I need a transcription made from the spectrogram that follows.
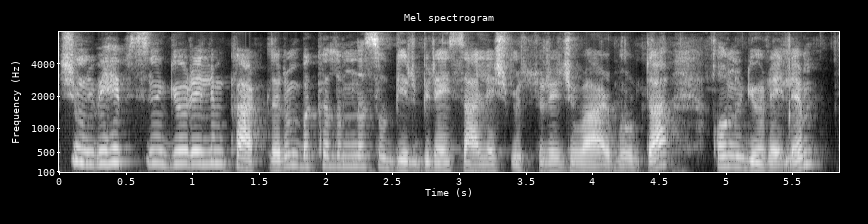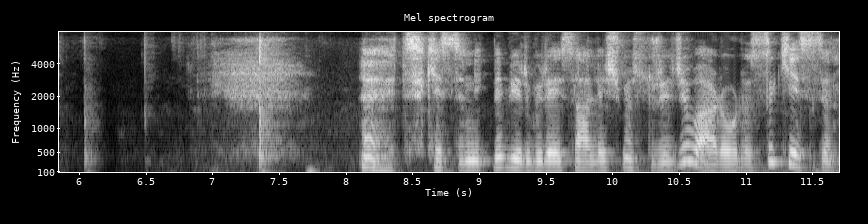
Şimdi bir hepsini görelim kartların. Bakalım nasıl bir bireyselleşme süreci var burada. Onu görelim. Evet, kesinlikle bir bireyselleşme süreci var orası kesin.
